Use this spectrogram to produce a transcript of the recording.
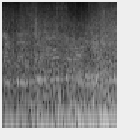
To serve our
